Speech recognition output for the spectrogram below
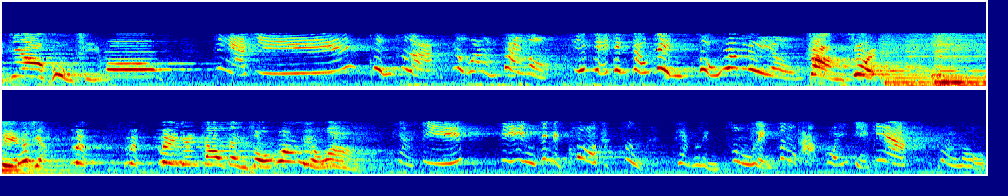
家父妻么？家君，公子啊，此话唔在我，谢谢跟朝廷走忘了。张嘴，谢家乐乐乐见高登做王了啊！家君，今这个可贼子，将领中领镇压改自家，半路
